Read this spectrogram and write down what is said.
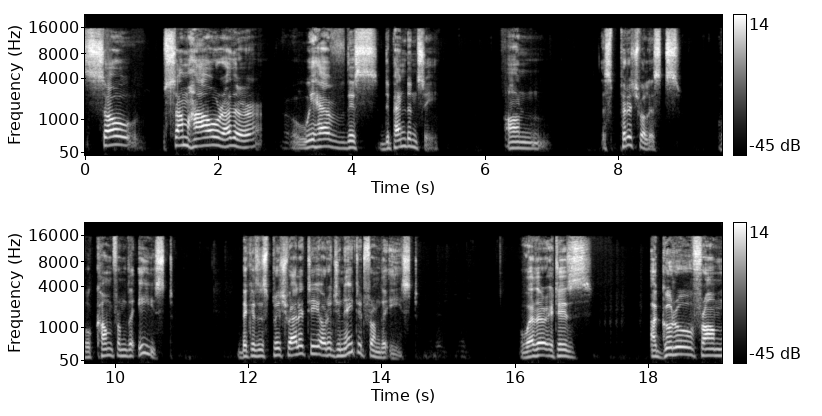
So somehow or other, we have this dependency on the spiritualists who come from the East, because the spirituality originated from the East. Whether it is a guru from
